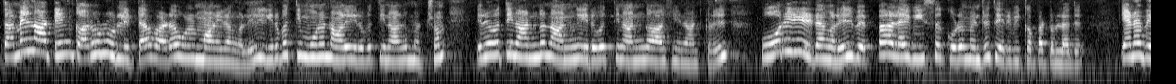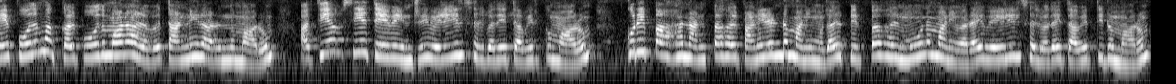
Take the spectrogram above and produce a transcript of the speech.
தமிழ்நாட்டின் கரூர் உள்ளிட்ட வட உள் மாநிலங்களில் இருபத்தி மூணு நாலு இருபத்தி நாலு மற்றும் இருபத்தி நான்கு நான்கு இருபத்தி நான்கு ஆகிய நாட்களில் ஓரிரு இடங்களில் வெப்ப அலை வீசக்கூடும் என்று தெரிவிக்கப்பட்டுள்ளது. எனவே பொதுமக்கள் போதுமான அளவு தண்ணீர் அருந்துமாறும் அத்தியாவசிய தேவையின்றி வெளியில் செல்வதை தவிர்க்குமாறும் குறிப்பாக நண்பகல் பனிரெண்டு மணி முதல் பிற்பகல் மூணு மணி வரை வெயிலில் செல்வதை தவிர்த்திடுமாறும்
